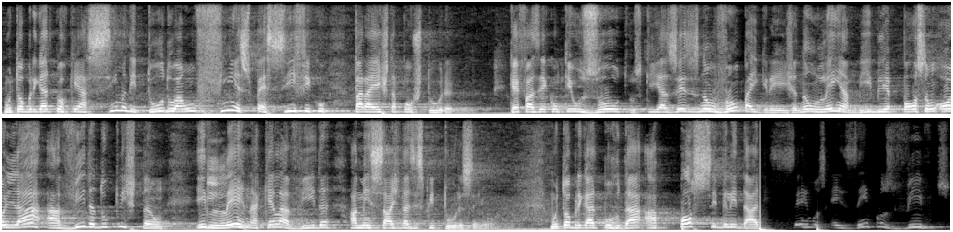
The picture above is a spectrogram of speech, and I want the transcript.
Muito obrigado porque acima de tudo há um fim específico para esta postura quer fazer com que os outros, que às vezes não vão para a igreja, não leem a Bíblia, possam olhar a vida do cristão e ler naquela vida a mensagem das Escrituras, Senhor. Muito obrigado por dar a possibilidade de sermos exemplos vivos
